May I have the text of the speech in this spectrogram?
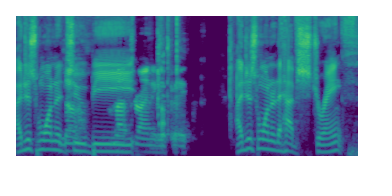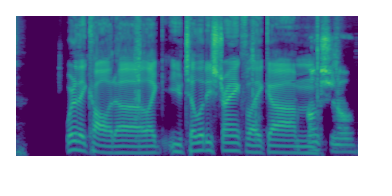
I just wanted No, to be not trying to get big. I just wanted to have strength. What do they call it? Uh, like utility strength, like um, Functional.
